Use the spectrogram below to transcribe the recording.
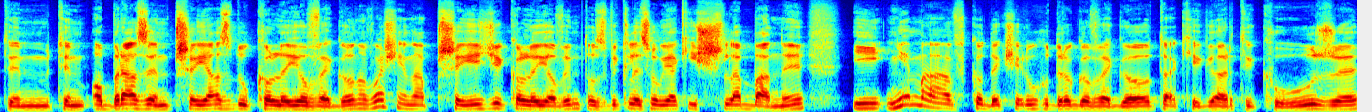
tym, tym obrazem przejazdu kolejowego. No właśnie na przejeździe kolejowym to zwykle są jakieś szlabany i nie ma w kodeksie ruchu drogowego takiego artykułu, że,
